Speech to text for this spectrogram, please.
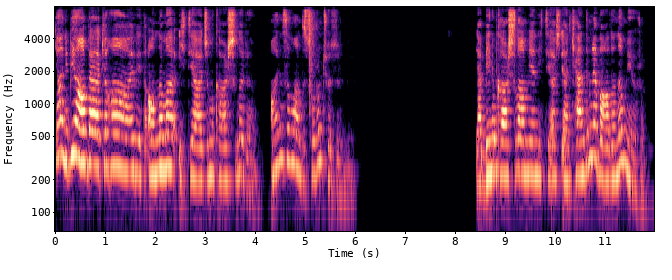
yani bir an belki ha evet anlama ihtiyacımı karşılarım. Aynı zamanda sorun çözülmüyor. Yani benim karşılanmayan ihtiyaç, yani kendimle bağlanamıyorum.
